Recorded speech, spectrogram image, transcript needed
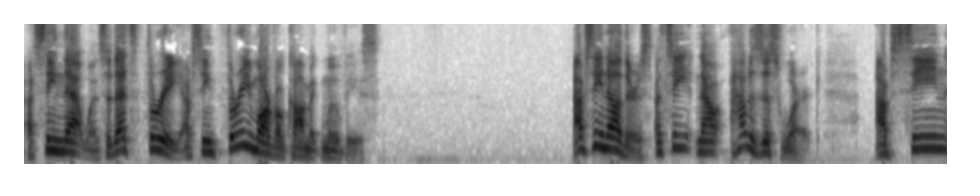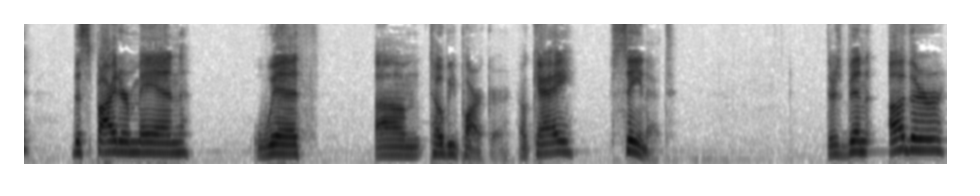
I've seen that one. So that's three. I've seen three Marvel comic movies. I've seen others. I see now how does this work? I've seen the Spider-Man with um Toby Parker, okay? Seen it. There's been other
